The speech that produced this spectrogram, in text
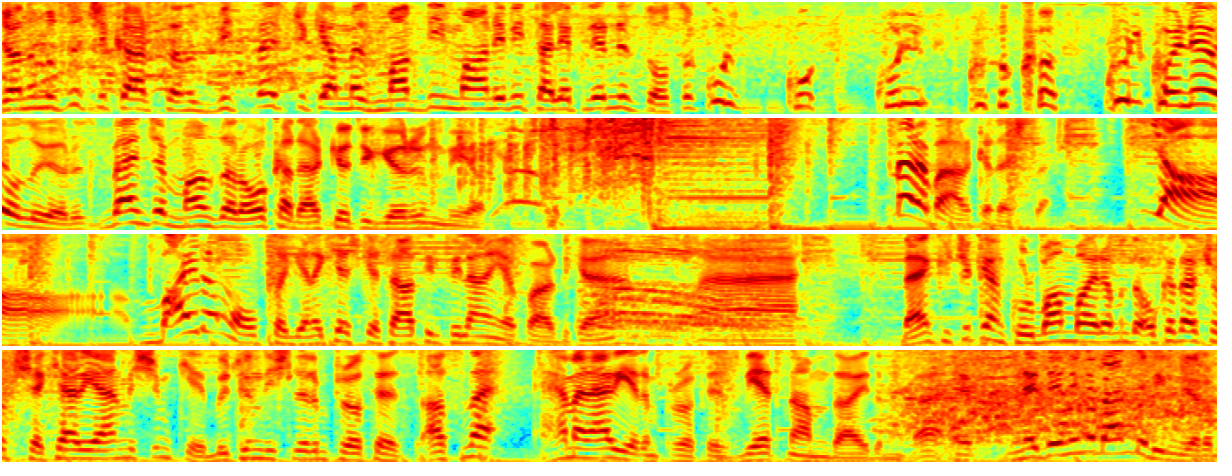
Canımızı çıkartsanız bitmez tükenmez maddi manevi talepleriniz de olsa kul, kul, kul, kul, kul, kul kole oluyoruz. Bence manzara o kadar kötü görünmüyor. Merhaba arkadaşlar. Ya bayram olsa gene keşke tatil falan yapardık ha. ha. Ben küçükken kurban bayramında o kadar çok şeker yermişim ki bütün dişlerim protez. Aslında hemen her yerim protez. Vietnam'daydım. Nedenini ben de bilmiyorum.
